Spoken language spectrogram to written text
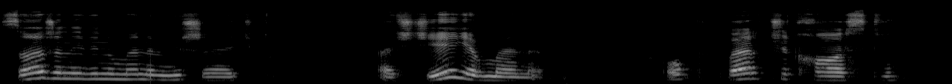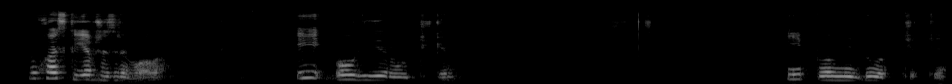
Сажений він у мене в мішечки. А ще є в мене оп, перчик хаскі. Ну, хаскі я вже зривала. І огірочки. І помідорчики.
